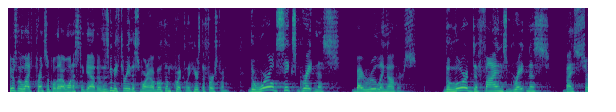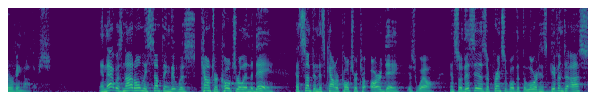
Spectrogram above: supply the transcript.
Here's the life principle that I want us to gather. There's going to be three this morning. I'll go through them quickly. Here's the first one The world seeks greatness by ruling others, the Lord defines greatness by serving others. And that was not only something that was countercultural in the day, that's something that's countercultural to our day as well. And so, this is a principle that the Lord has given to us.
